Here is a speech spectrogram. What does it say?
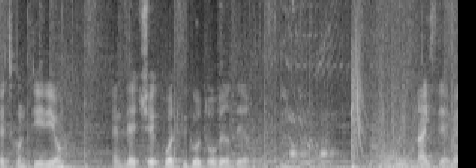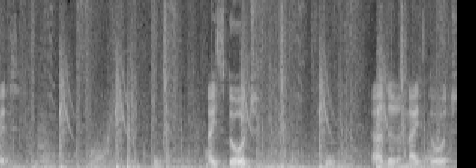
let's continue and let's check what we got over there. Ooh, nice damage. Nice dodge. Ooh, another nice dodge.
